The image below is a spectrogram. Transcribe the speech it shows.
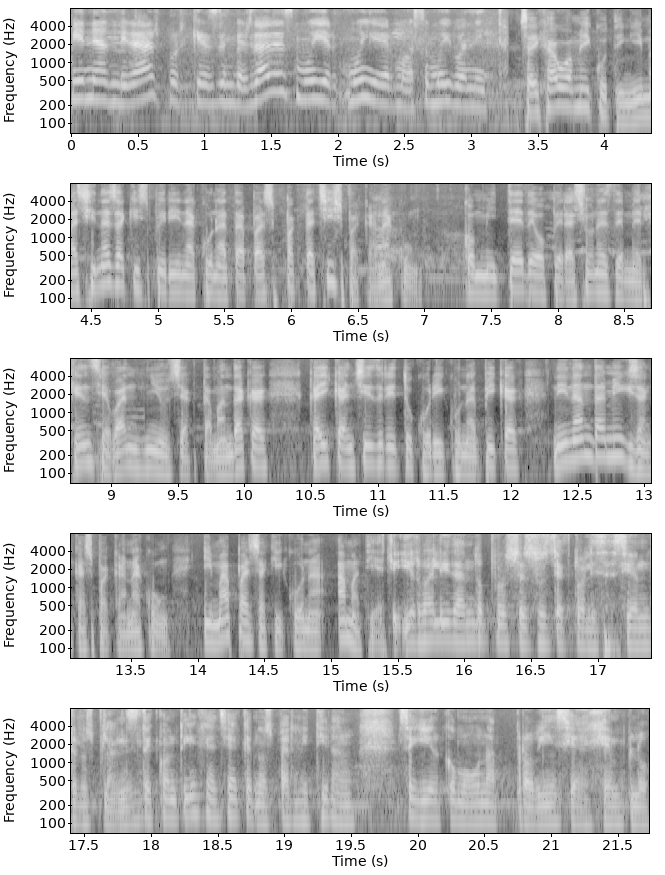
viene a admirar porque es, en verdad es muy muy hermoso muy bonito chayhawami kutin imashinallakispirinakunatapas kunatapas pactachispa kanakun. Comité de Operaciones de Emergencia Baños Yaktamandaka, Kai Kanchidri Tukurikunapica, Ninandamik Yankashpa kanakun, y Mapa Yakikuna Amatiachu. Ir validando procesos de actualización de los planes de contingencia que nos permitirán seguir como una provincia ejemplo.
